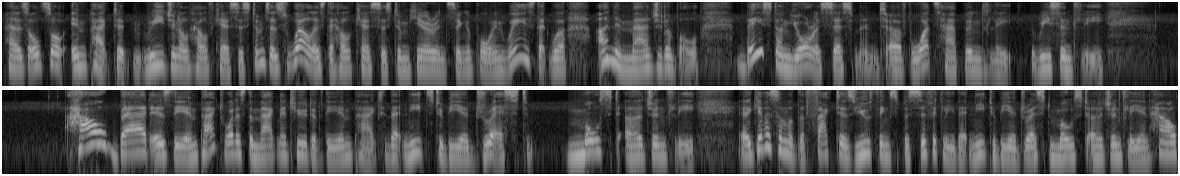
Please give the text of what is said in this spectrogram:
has also impacted regional healthcare systems as well as the healthcare system here in Singapore in ways that were unimaginable. Based on your assessment of what's happened late, recently, how bad is the impact? What is the magnitude of the impact that needs to be addressed most urgently. Uh, give us some of the factors you think specifically that need to be addressed most urgently and how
